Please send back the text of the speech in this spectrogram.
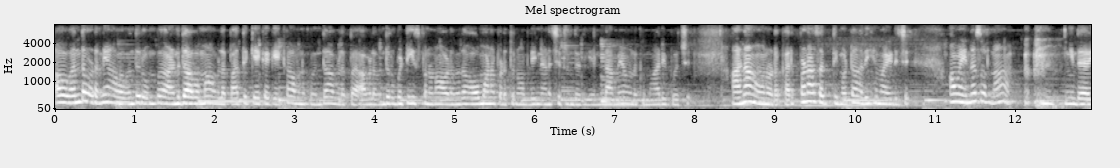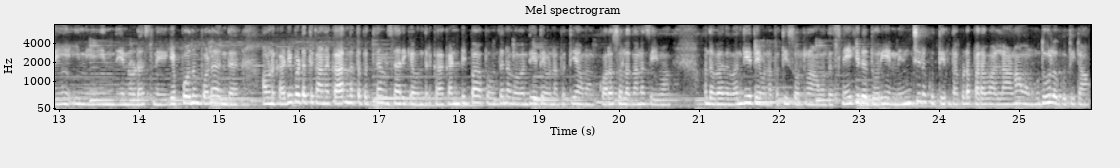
அவள் வந்த உடனே அவள் வந்து ரொம்ப அனுதாபமாக அவளை பார்த்து கேட்க கேட்க அவனுக்கு வந்து அவளை இப்போ அவளை வந்து ரொம்ப டீஸ் பண்ணணும் அவளை வந்து அவமானப்படுத்தணும் அப்படின்னு நினச்சிட்டு இருந்தது. எல்லாமே அவனுக்கு மாறி போச்சு. ஆனால் அவனோட கற்பனா சக்தி மட்டும் அதிகமாயிடுச்சு. அவன் என்ன சொன்னான்? இந்த இ- இந்த என்னோட எப்போதும் போல் இந்த அவனுக்கு அடிபட்டதுக்கான காரணத்தை பற்றி தான் விசாரிக்க வந்திருக்கா. கண்டிப்பாக அப்போ வந்து நம்ம வந்தியத்தேவனை பற்றி அவன் குறை சொல்ல தானே செய்வான். அந்த வ- வந்தியத்தேவனை பற்றி சொல்கிறான் அவன் அந்த ஸ்நேகித தோரி என் நெஞ்சில குத்திருந்தா கூட பரவாயில்ல. ஆனால் அவன் முதுகில் குத்திட்டான்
